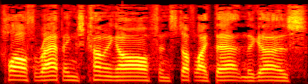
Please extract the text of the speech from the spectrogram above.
cloth wrappings coming off and stuff like that and the guy's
